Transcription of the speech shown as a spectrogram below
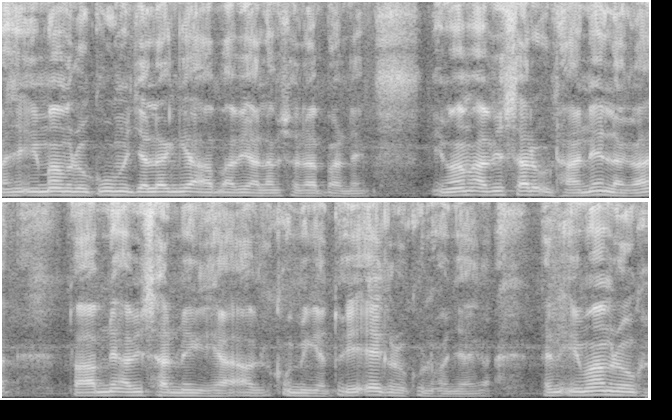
مثلاً امام رکو میں چلیں گے، آپ ابھی عالم صلاح پڑھ لیں۔ امام ابھی سر اٹھانے لگا تو آپ نے ابھی سر میں کیا، آپ رکو میں کیا، تو یہ ایک رکن ہو جائے گا۔ لیکن امام رخ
